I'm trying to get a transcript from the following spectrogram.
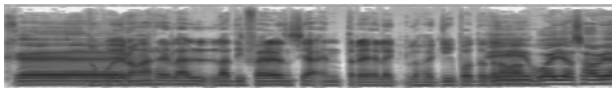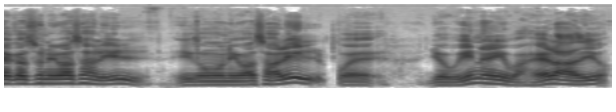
que... No pudieron arreglar las diferencias entre los equipos de trabajo. Y pues yo sabía que eso no iba a salir. Y como no iba a salir, pues yo vine y bajé el audio,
